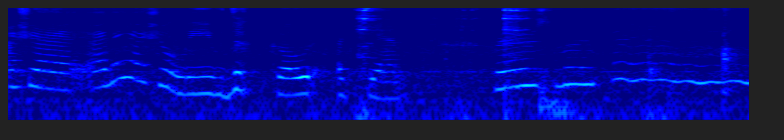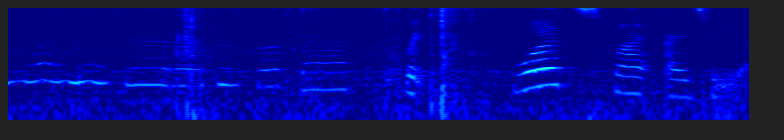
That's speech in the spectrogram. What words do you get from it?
Actually, I, I think I should leave the code again. Where's my paint? Let me get that. Wait, what's my idea?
